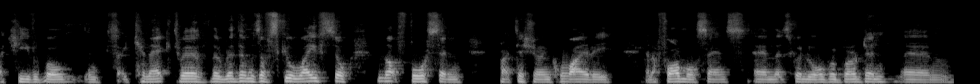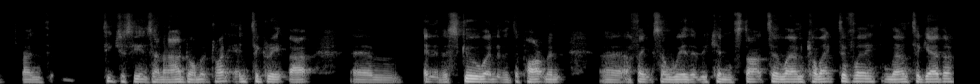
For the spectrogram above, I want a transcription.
achievable, and connect with the rhythms of school life. So, not forcing practitioner inquiry in a formal sense um, that's going to overburden um, and teachers see it as an add-on, but trying to integrate that um, into the school, into the department, uh, I think some way that we can start to learn collectively, learn together.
